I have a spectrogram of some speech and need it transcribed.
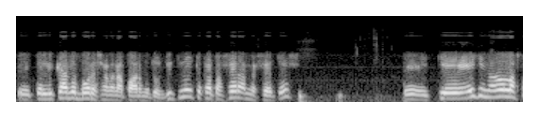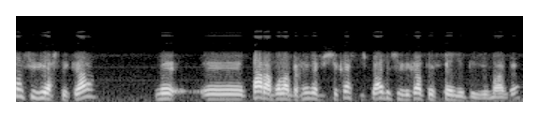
Ε, τελικά δεν μπορέσαμε να πάρουμε τον τίτλο, το καταφέραμε φέτος ε, και έγιναν όλα αυτά συνδυαστικά με ε, πάρα πολλά παιχνίδια φυσικά στις πλάτες, ειδικά το ευθέλιο του Ζουμάκα.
